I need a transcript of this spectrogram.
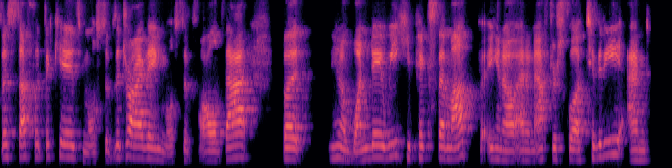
the stuff with the kids, most of the driving, most of all of that. But you know, one day a week he picks them up, you know, at an after school activity and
